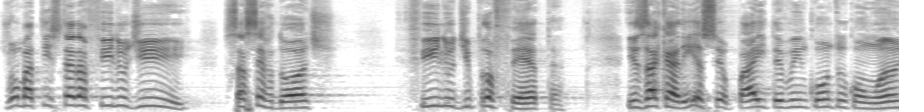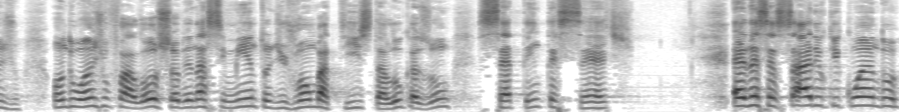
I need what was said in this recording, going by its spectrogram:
João Batista era filho de sacerdote, filho de profeta. E Zacarias, seu pai, teve um encontro com um anjo, onde o anjo falou sobre o nascimento de João Batista, Lucas 1, 77. É necessário que quando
